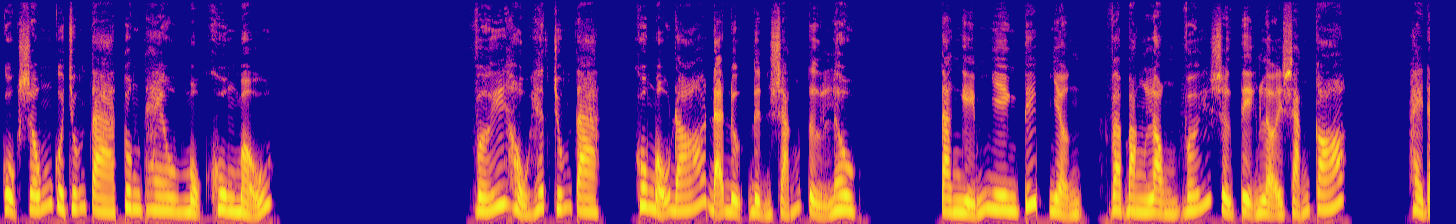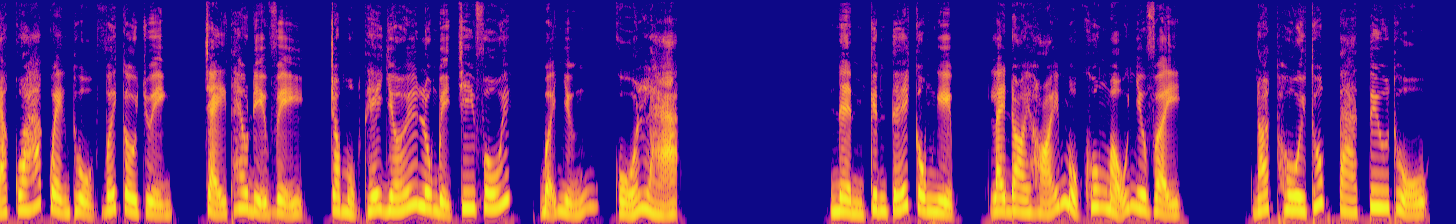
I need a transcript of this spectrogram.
Cuộc sống của chúng ta tuân theo một khuôn mẫu. Với hầu hết chúng ta, khuôn mẫu đó đã được định sẵn từ lâu ta nghiễm nhiên tiếp nhận và bằng lòng với sự tiện lợi sẵn có. Hay đã quá quen thuộc với câu chuyện chạy theo địa vị trong một thế giới luôn bị chi phối bởi những của lạ. Nền kinh tế công nghiệp lại đòi hỏi một khuôn mẫu như vậy. Nó thôi thúc ta tiêu thụ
